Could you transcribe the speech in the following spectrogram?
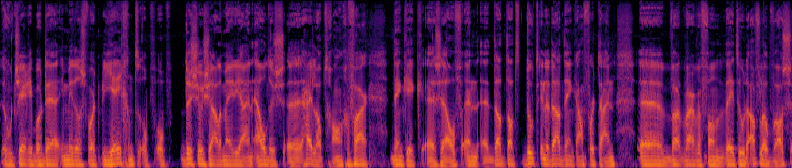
hoe Thierry Baudet inmiddels wordt bejegend... op, op de sociale media en elders. Uh, hij loopt gewoon gevaar, denk ik uh, zelf. En dat, dat doet inderdaad denken aan Fortuin... waar, waar we van weten hoe de afloop was.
